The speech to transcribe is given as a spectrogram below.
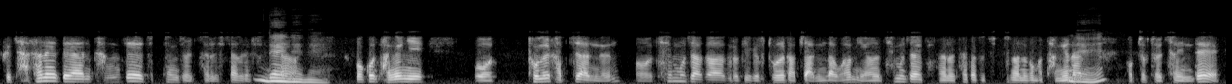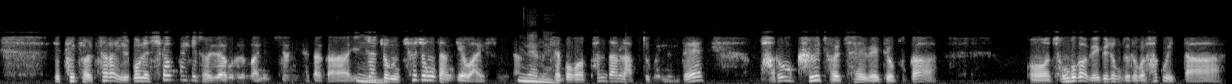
그 자산에 대한 강제 집행 절차를 시작을 했습니다. 네네네. 뭐 그건 당연히 뭐 돈을 갚지 않는 어 채무자가 그렇게 계속 돈을 갚지 않는다고 하면 채무자의 재산을 찾아서 집행하는 건 뭐 당연한 네. 법적 절차인데 그 절차가 일본의 시간 끌기 전략으로 많이 지원이 되다가 이제 음. 좀 최종 단계에 와 있습니다. 네네. 대법원 판단을 앞두고 있는데 바로 그 절차의 외교부가 어 정부가 외교적 노력을 하고 있다.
